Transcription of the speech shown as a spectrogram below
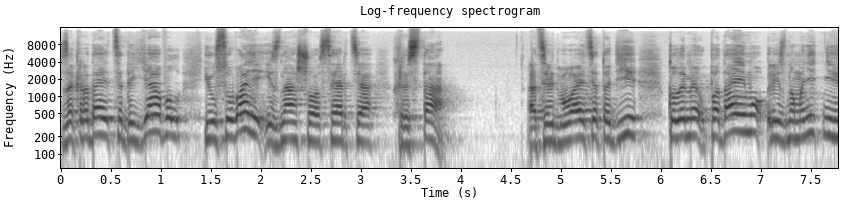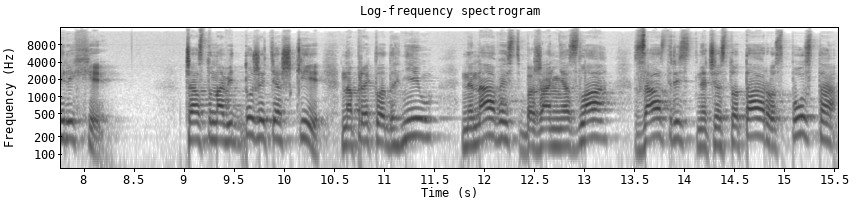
закрадається диявол і усуває із нашого серця Христа. А це відбувається тоді, коли ми впадаємо у різноманітні гріхи, часто навіть дуже тяжкі, наприклад, гнів, ненависть, бажання зла, заздрість, нечистота, розпуста.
